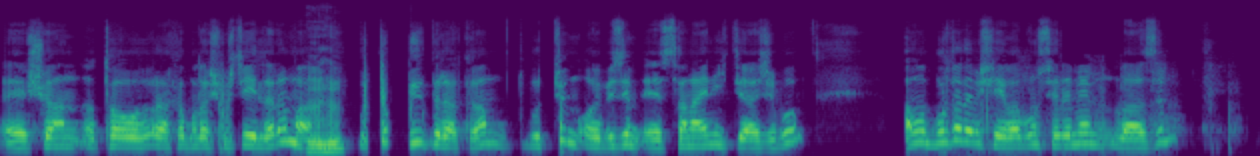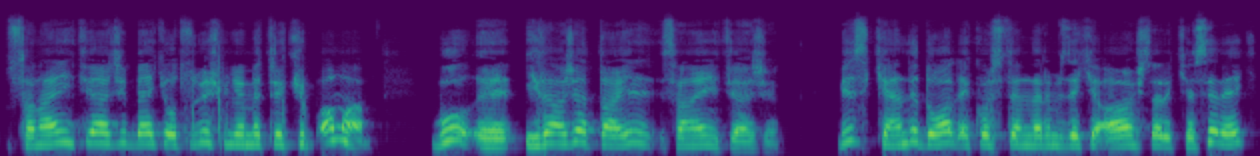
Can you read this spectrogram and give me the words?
E, şu an ta o rakam ulaşmış değiller ama hı hı. bu çok büyük bir rakam. Bu tüm o bizim e, sanayinin ihtiyacı bu. Ama burada da bir şey var. Bunu söylemem lazım. Sanayinin ihtiyacı belki 35 milyon metreküp ama bu e, ihracat dahil sanayi ihtiyacı. Biz kendi doğal ekosistemlerimizdeki ağaçları keserek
